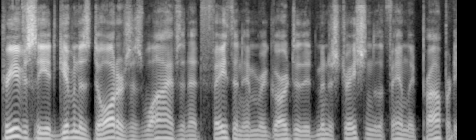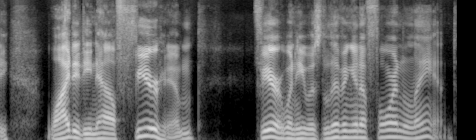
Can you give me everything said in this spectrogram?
Previously, he had given his daughters as wives and had faith in him in regard to the administration of the family property. Why did he now fear him? Fear when he was living in a foreign land.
